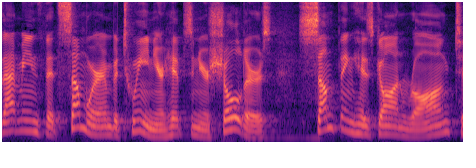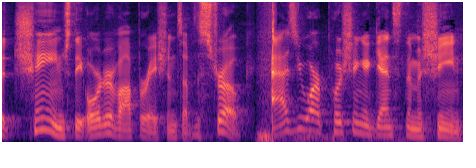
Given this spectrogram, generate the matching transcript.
that means that somewhere in between your hips and your shoulders, something has gone wrong to change the order of operations of the stroke. As you are pushing against the machine,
